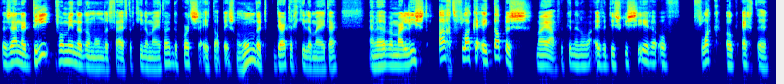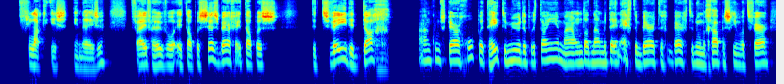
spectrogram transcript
Er zijn er drie van minder dan 150 kilometer. De kortste etappe is 130 kilometer. En we hebben maar liefst acht vlakke etappes. Maar ja, we kunnen nog wel even discussiëren of vlak ook echt de vlak is in deze. Vijf heuvel-etappes, zes bergetappes. De tweede dag aankomst bergop. Het heet de Muur de Bretagne, maar om dat nou meteen echt een berg te, berg te noemen gaat misschien wat ver.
